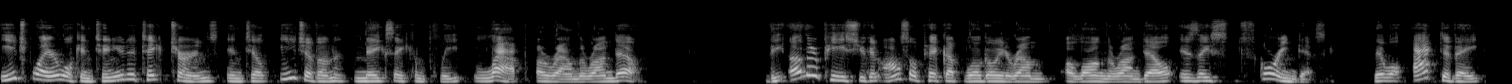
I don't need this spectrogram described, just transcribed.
Each player will continue to take turns until each of them makes a complete lap around the rondel. The other piece you can also pick up while going around along the rondel is a scoring disc that will activate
